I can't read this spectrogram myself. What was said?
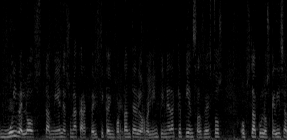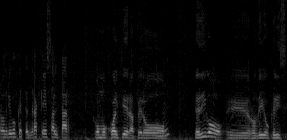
muy veloz también es una característica importante de Orbelín Pineda. ¿Qué piensas de estos obstáculos que dice Rodrigo que tendrá que saltar? Como cualquiera, pero te digo, eh, Rodrigo, Cris,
